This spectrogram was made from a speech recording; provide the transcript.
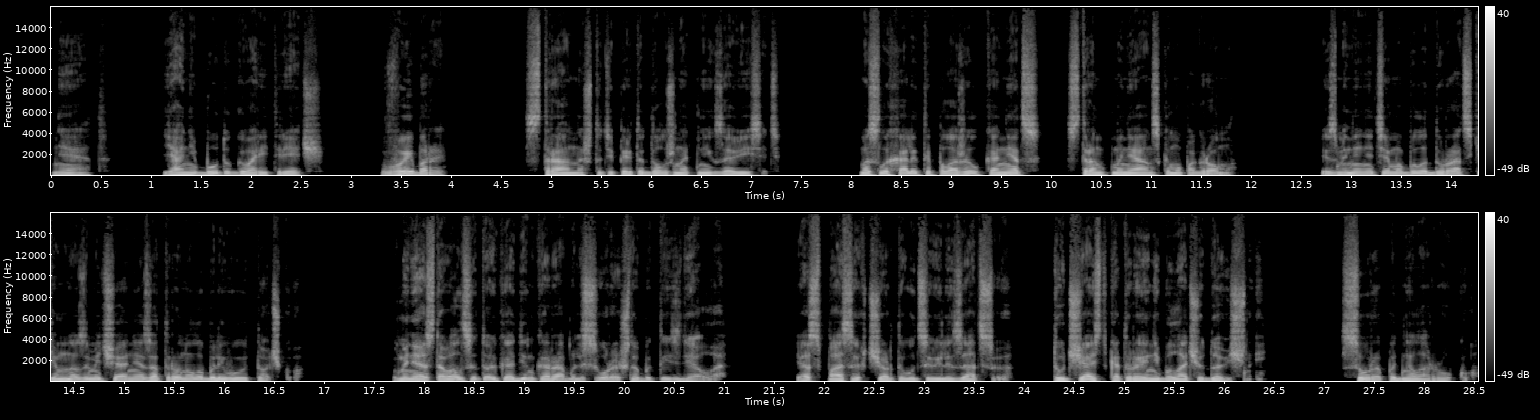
«Нет, я не буду говорить речь. Выборы? Странно, что теперь ты должен от них зависеть. Мы слыхали, ты положил конец странгманианскому погрому». Изменение темы было дурацким, но замечание затронуло болевую точку. «У меня оставался только один корабль, Сура, что бы ты сделала?» Я спас их чертову цивилизацию, ту часть, которая не была чудовищной. Сура подняла руку.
